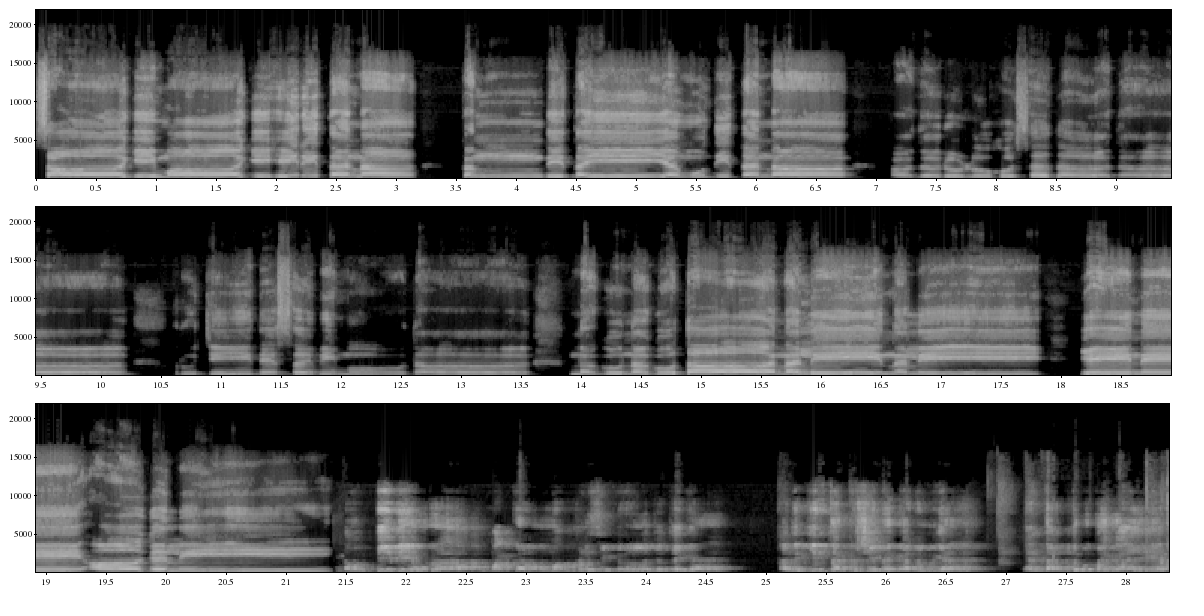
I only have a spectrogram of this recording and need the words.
ಸಾಗಿ ಮಾಗಿ ಹಿರಿತನ ತಂದಿತೈಯ ಮುದಿತನ, ಅದರೊಳು ಹೊಸದಾದ ರುಚಿ ಇದೆ ಸವಿಮೋದ ನಗು ನಗುತಾ ನಲಿ ನಲಿ, ಏನೇ ಆಗಲಿ. ನಮ್ಮ ಟಿ ವಿ ಅವರ ಮಕ್ಕಳ ಮಕ್ಕಳು ಸಿಕ್ಕರಲ್ಲ ಜೊತೆಗೆ ಅದಕ್ಕಿಂತ ಖುಷಿ ಬೇಕಾ ನಮಗೆ? ಎಂತ ಅದ್ಭುತ ಗಾಯಕರ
